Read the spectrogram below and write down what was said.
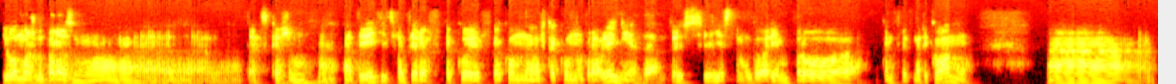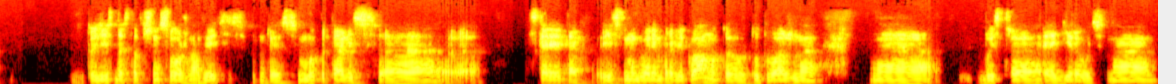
его можно по-разному, э, так скажем, ответить. Во-первых, в, какой, в, каком, в каком направлении, да, то есть если мы говорим про конкретно рекламу, то здесь достаточно сложно ответить. Ну, то есть мы пытались, э, скорее так, если мы говорим про рекламу, то тут важно э, быстро реагировать на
